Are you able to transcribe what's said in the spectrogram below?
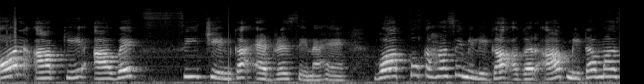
और आपके आवेक्स सी चेन का एड्रेस देना है। वो आपको कहाँ से मिलेगा? अगर आप मेटामास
